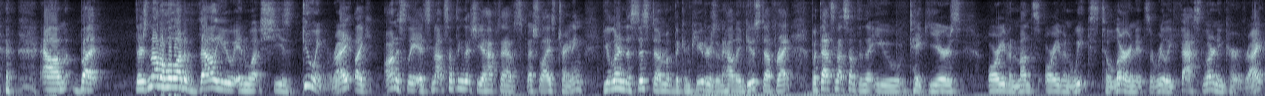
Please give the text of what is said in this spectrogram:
um, but there's not a whole lot of value in what she's doing, right? Like honestly, it's not something that you have to have specialized training. You learn the system of the computers and how they do stuff, right? But that's not something that you take years or even months or even weeks to learn. It's a really fast learning curve, right?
